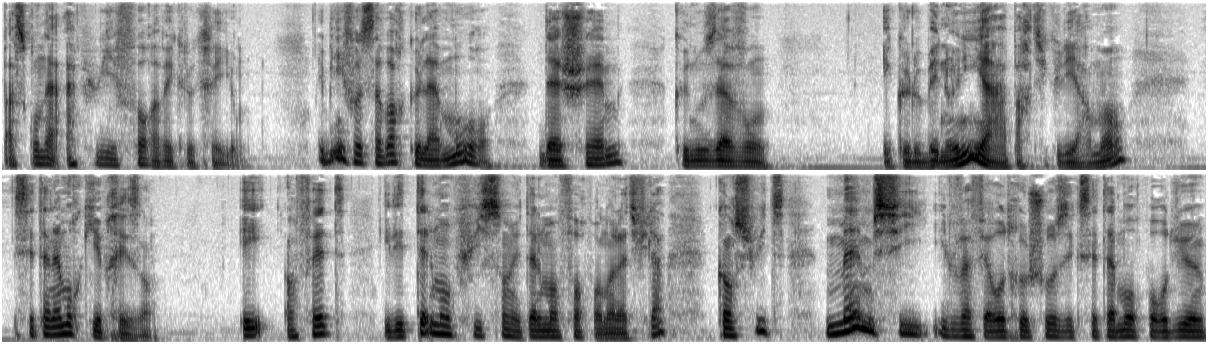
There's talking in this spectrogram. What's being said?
parce qu'on a appuyé fort avec le crayon. Eh bien, il faut savoir que l'amour d'Hachem que nous avons, et que le Benoni a particulièrement, c'est un amour qui est présent. Et en fait, il est tellement puissant et tellement fort pendant la tefila qu'ensuite, même si il va faire autre chose et que cet amour pour Dieu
